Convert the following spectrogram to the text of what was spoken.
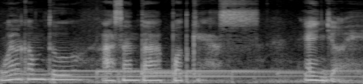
welcome to Asanta Podcast. Enjoy.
